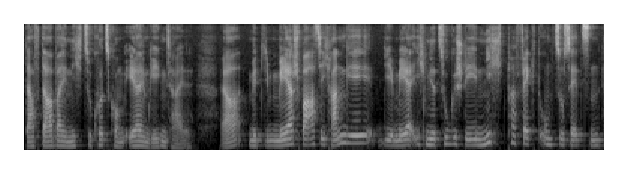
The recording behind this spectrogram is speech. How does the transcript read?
darf dabei nicht zu kurz kommen, eher im Gegenteil. Ja, mit mehr Spaß ich rangehe, je mehr ich mir zugestehe, nicht perfekt umzusetzen,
